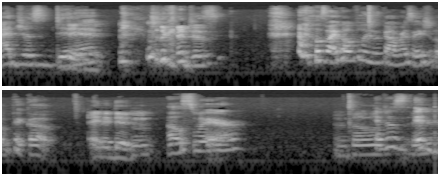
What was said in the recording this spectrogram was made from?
I just didn't. Didn't. Could just I was like, hopefully the conversation will pick up and it didn't. elsewhere. And so It just it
